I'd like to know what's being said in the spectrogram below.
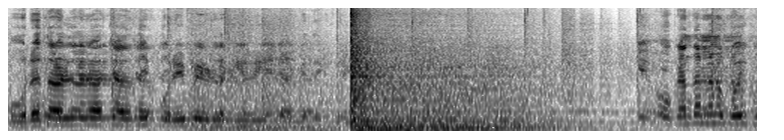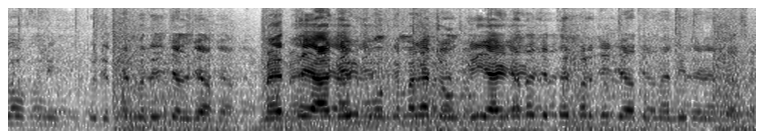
ਪੂਰੇ ਤੜਲੇ ਨਾਲ ਚੱਲਦੀ ਪੂਰੀ ਭੀੜ ਲੱਗੀ ਹੋਈ ਹੈ ਜਾ ਕੇ ਦੇਖੋ। ਉਹ ਕਹਿੰਦਾ ਮੈਨੂੰ ਕੋਈ ਖੌਫ ਨਹੀਂ ਤੂੰ ਜਿੱਥੇ ਮਰਜ਼ੀ ਚੱਲ ਜਾ। ਮੈਂ ਇੱਥੇ ਆ ਕੇ ਵੀ ਫੋਨ ਕੇ ਮੈਂ ਕਿਹਾ ਚੌਂਕੀ ਆ ਕੇ ਕਹਿੰਦਾ ਜਿੱਥੇ ਮਰਜ਼ੀ ਜਾ ਤੂੰ ਮੈਂ ਨਹੀਂ ਦੇਣੇ ਪੈਸੇ।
